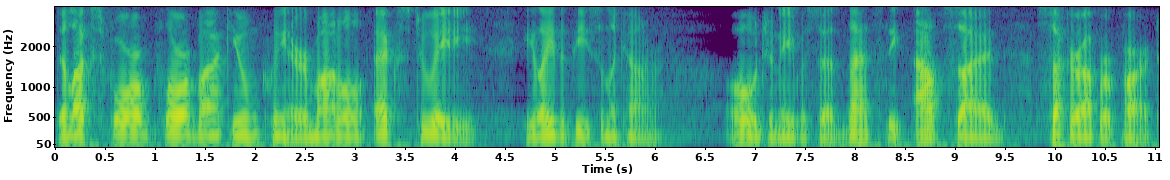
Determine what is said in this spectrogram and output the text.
deluxe four-floor vacuum cleaner, model X280. He laid the piece on the counter. Oh, Geneva said, that's the outside sucker upper part.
